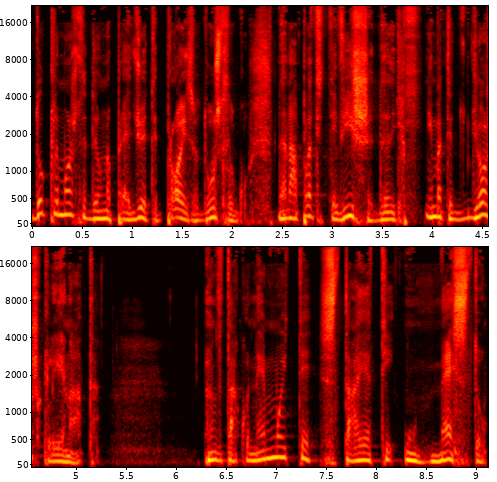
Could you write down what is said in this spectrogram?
dokle možete da unapređujete proizvod, uslugu, da naplatite više, da imate još klijenata. I onda tako, nemojte stajati u mestu.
